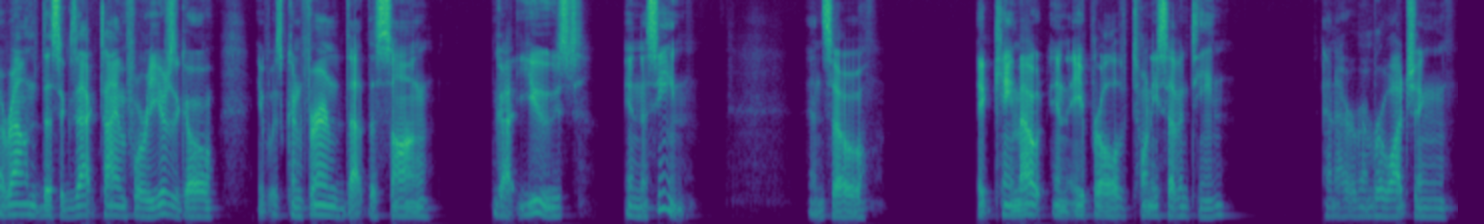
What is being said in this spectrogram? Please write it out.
around this exact time, four years ago, it was confirmed that the song got used in the scene. And so it came out in April of 2017. And I remember watching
